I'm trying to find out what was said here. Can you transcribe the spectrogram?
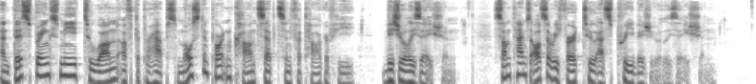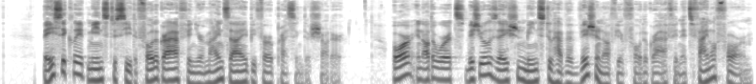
And this brings me to one of the perhaps most important concepts in photography, visualization, sometimes also referred to as pre-visualization. Basically, it means to see the photograph in your mind's eye before pressing the shutter. Or, in other words, visualization means to have a vision of your photograph in its final form.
